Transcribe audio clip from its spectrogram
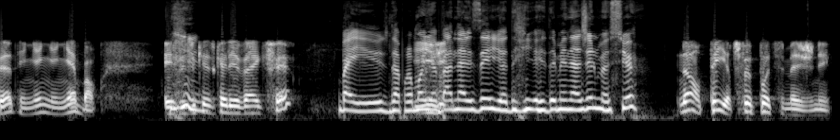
fait, et gna, gna, gna. bon. Et qu'est-ce que l'évêque fait? Ben, d'après moi, il, a banalisé, il a, il a déménagé le monsieur. Non, pire, tu peux pas t'imaginer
